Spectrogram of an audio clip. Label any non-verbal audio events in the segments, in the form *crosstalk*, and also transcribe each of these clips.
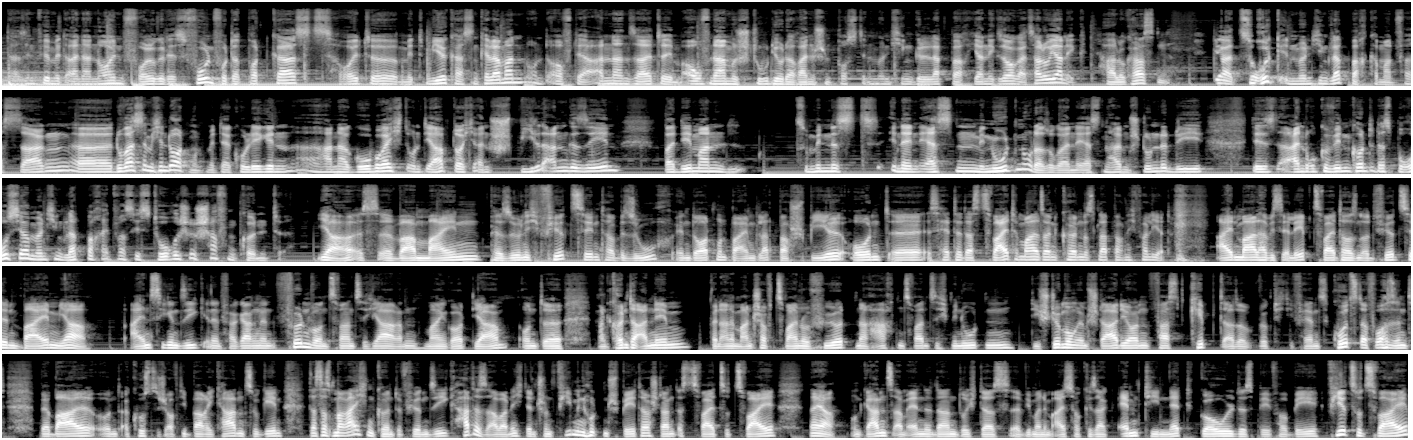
Da sind wir mit einer neuen Folge des Fohlenfutter Podcasts. Heute mit mir, Carsten Kellermann, und auf der anderen Seite im Aufnahmestudio der Rheinischen Post in Mönchengladbach, Yannick Sorgatz. Hallo Yannick. Hallo Carsten. Ja, zurück in Mönchengladbach kann man fast sagen. Äh, du warst nämlich in Dortmund mit der Kollegin Hanna Gobrecht und ihr habt euch ein Spiel angesehen, bei dem man zumindest in den ersten Minuten oder sogar in der ersten halben Stunde die, den Eindruck gewinnen konnte, dass Borussia Mönchengladbach etwas Historisches schaffen könnte. Ja, es äh, war mein persönlich 14. Besuch in Dortmund bei einem Gladbach-Spiel und äh, es hätte das zweite Mal sein können, dass Gladbach nicht verliert. *laughs* Einmal habe ich es erlebt, 2014 beim, ja, einzigen Sieg in den vergangenen 25 Jahren. Mein Gott, ja. Und äh, man könnte annehmen, wenn eine Mannschaft 2-0 führt, nach 28 Minuten die Stimmung im Stadion fast kippt, also wirklich die Fans kurz davor sind, verbal und akustisch auf die Barrikaden zu gehen, dass das mal reichen könnte für einen Sieg, hat es aber nicht, denn schon vier Minuten später stand es 2 zu 2. Naja, und ganz am Ende dann durch das, äh, wie man im Eishockey sagt, Empty Net Goal des BVB 4 zu 2.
